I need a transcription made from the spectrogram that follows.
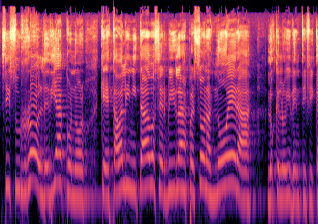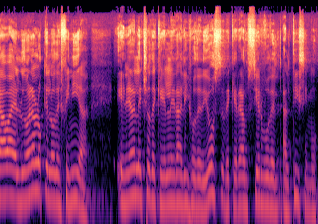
Si su rol de diácono, que estaba limitado a servir a las personas, no era lo que lo identificaba él, no era lo que lo definía. Era el hecho de que él era el Hijo de Dios, de que era un siervo del Altísimo.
